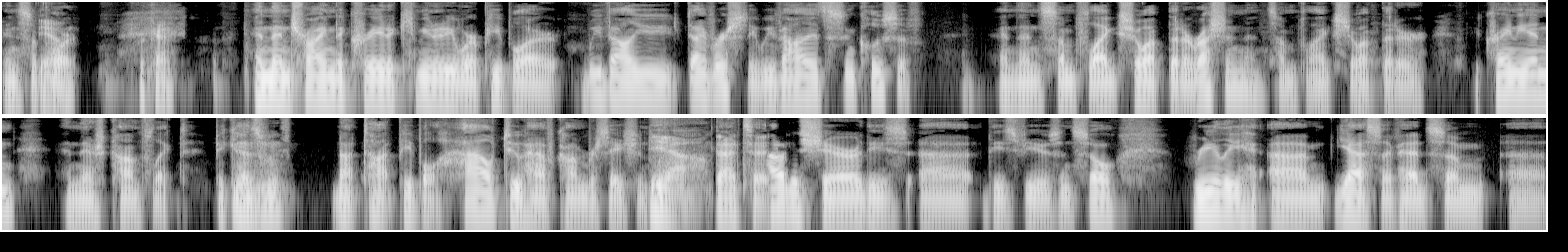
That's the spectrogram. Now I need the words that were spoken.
in support. Yeah. Okay. And then trying to create a community where people are, we value diversity, we value it's inclusive. And then some flags show up that are Russian and some flags show up that are Ukrainian, and there's conflict because mm-hmm. we've not taught people how to have conversations. Yeah, that's it. How to share these uh, these views, and so really, um, yes, I've had some uh,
